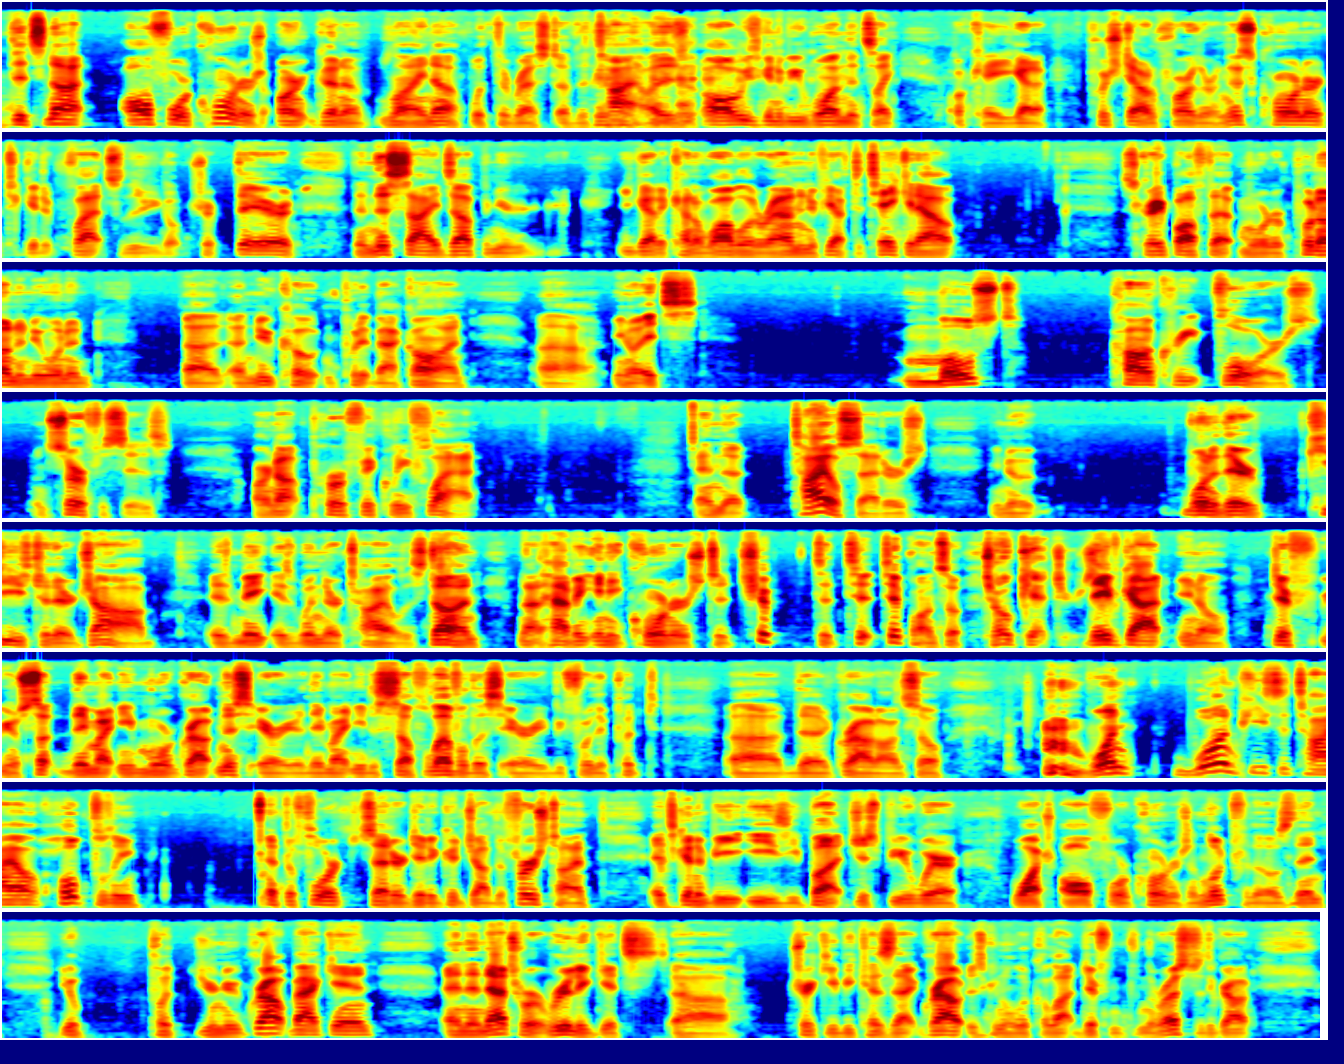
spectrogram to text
that's not all four corners aren't going to line up with the rest of the tile. There's always going to be one that's like, okay, you got to push down farther in this corner to get it flat so that you don't trip there. And then this side's up and you're, you got to kind of wobble it around. And if you have to take it out, scrape off that mortar, put on a new one and uh, a new coat, and put it back on. Uh, you know, it's most concrete floors and surfaces are not perfectly flat, and the tile setters, you know, one of their keys to their job is make is when their tile is done, not having any corners to chip to ti tip on. So toe catchers. They've got you know diff, you know they might need more grout in this area. They might need to self level this area before they put uh, the grout on. So one one piece of tile, hopefully, if the floor setter did a good job the first time, it's going to be easy. But just be aware, watch all four corners and look for those. Then you'll put your new grout back in, and then that's where it really gets uh, tricky because that grout is going to look a lot different than the rest of the grout,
